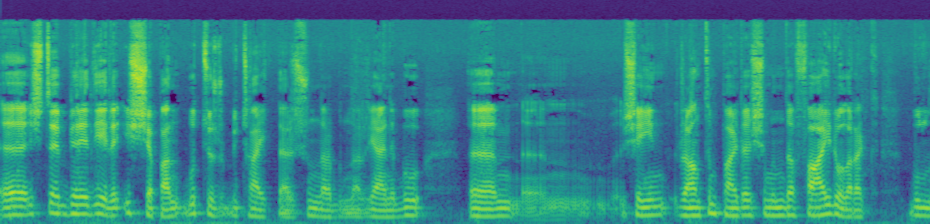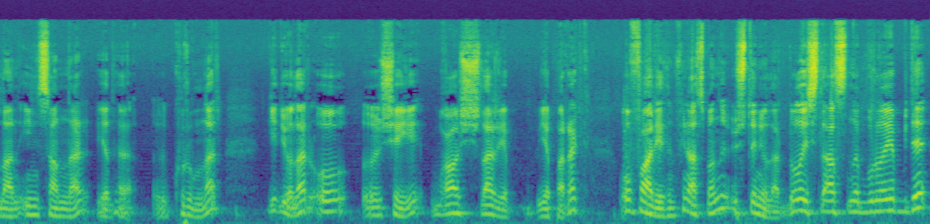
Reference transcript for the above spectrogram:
e, işte belediye ile iş yapan bu tür müteahhitler şunlar bunlar yani bu e, şeyin rantın paylaşımında fail olarak bulunan insanlar ya da kurumlar gidiyorlar o e, şeyi bağışlar yap, yaparak o faaliyetin finansmanını üstleniyorlar. Dolayısıyla aslında buraya bir de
